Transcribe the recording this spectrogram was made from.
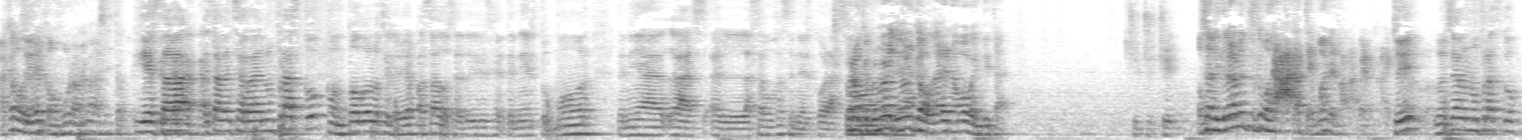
Acabo de ver conjuro, no me hagas esto. Y estaba, estaba encerrada en un frasco con todo lo que le había pasado. O sea, tenía el tumor, tenía las, las agujas en el corazón. Pero que primero tuvieron que ahogar en agua bendita. Chu, chu, chu. O sea, literalmente es como, ¡ah, te mueres a la verga! Sí, lo echaron en un frasco.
